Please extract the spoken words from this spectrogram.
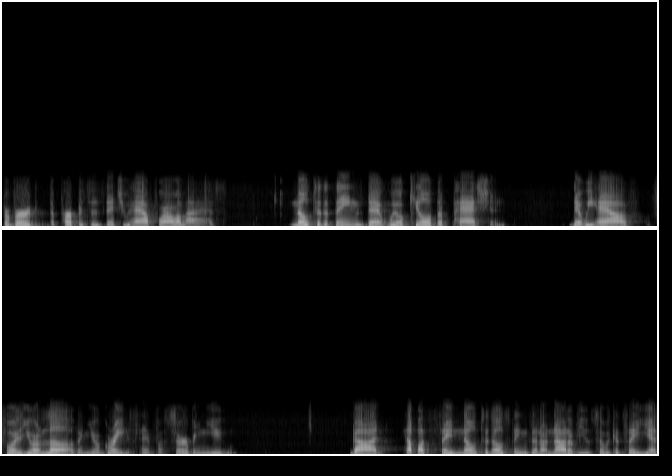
pervert the purposes that you have for our lives. No to the things that will kill the passion that we have for your love and your grace and for serving you. God, help us to say no to those things that are not of you so we could say yes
